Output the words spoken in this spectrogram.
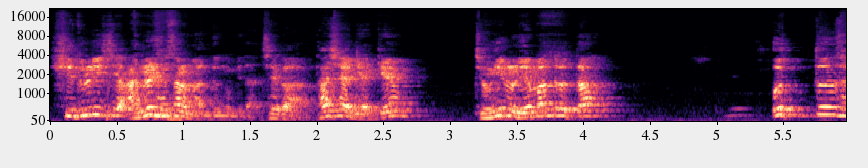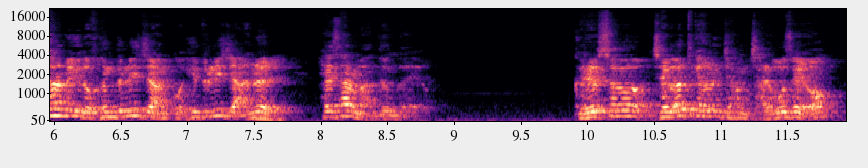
휘둘리지 않을 회사를 만든 겁니다. 제가 다시 얘기할게요. 정의를 왜 만들었다? 어떤 사람에게도 흔들리지 않고 휘둘리지 않을 회사를 만든 거예요. 그래서 제가 어떻게 하는지 한번 잘 보세요.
